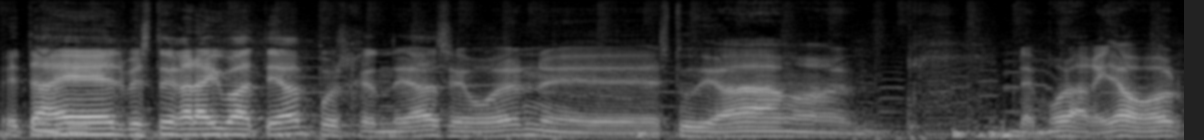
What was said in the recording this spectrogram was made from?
eta... Ez, beste garai batean, pues jendea zegoen e, estudioan, denbora gehiago, hor,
